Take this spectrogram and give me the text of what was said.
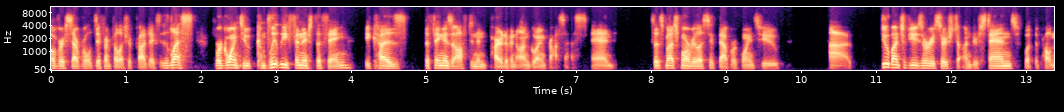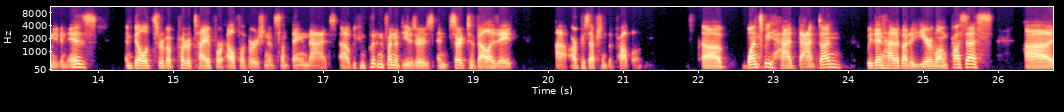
over several different fellowship projects, is less we're going to completely finish the thing because the thing is often in part of an ongoing process. And so it's much more realistic that we're going to uh, do a bunch of user research to understand what the problem even is and build sort of a prototype or alpha version of something that uh, we can put in front of users and start to validate uh, our perception of the problem. Uh, once we had that done, we then had about a year long process uh,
